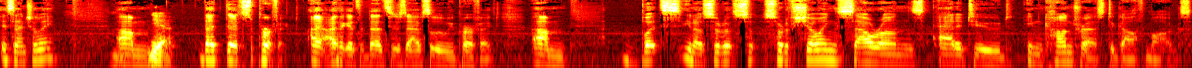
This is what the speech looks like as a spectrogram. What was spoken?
essentially. Um, yeah, that that's perfect. I, I think it's, that's just absolutely perfect. Um, but you know, sort of sort of showing Sauron's attitude in contrast to Gothmog's,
